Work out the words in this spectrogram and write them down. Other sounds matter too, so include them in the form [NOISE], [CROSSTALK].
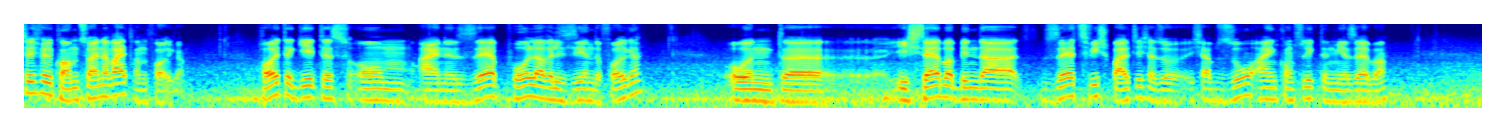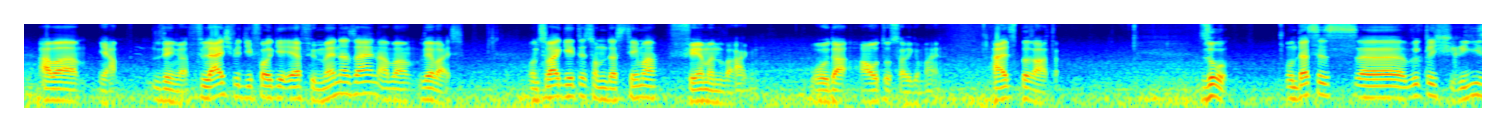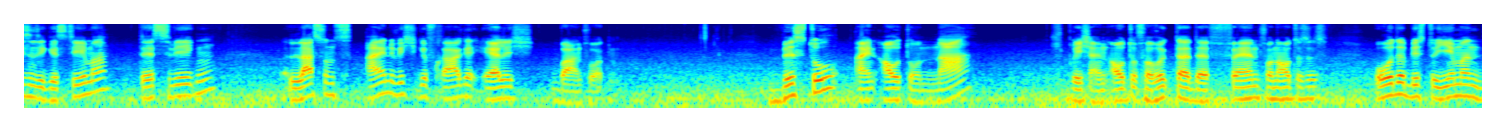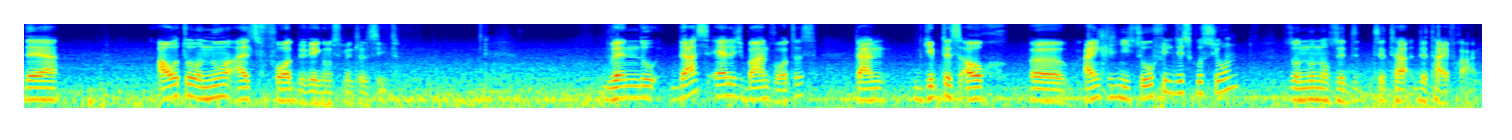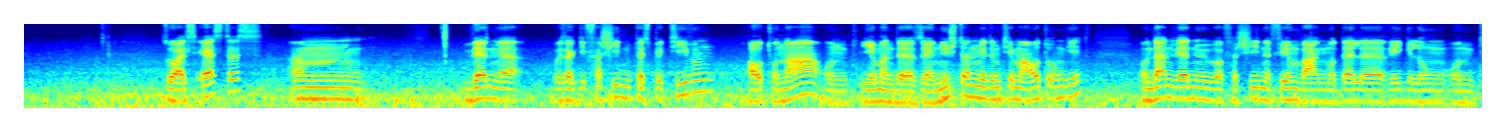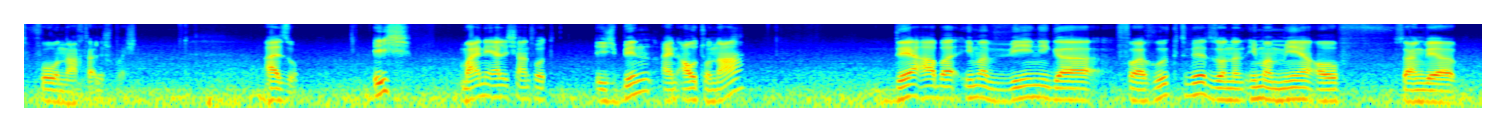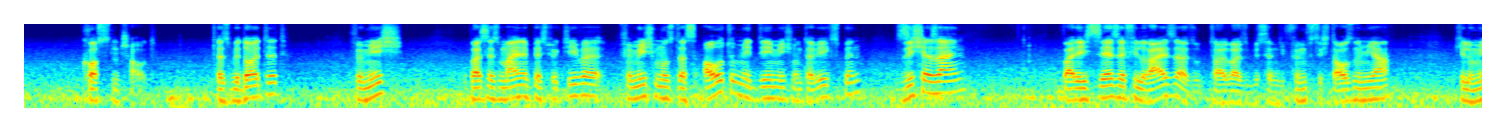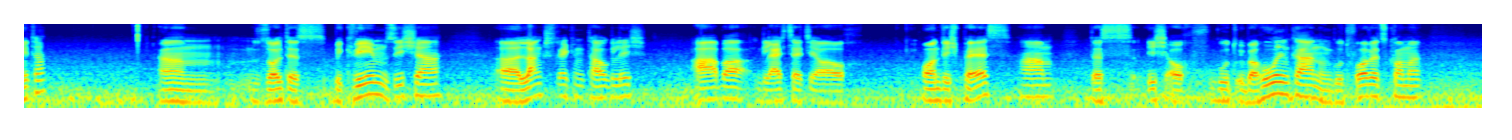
Herzlich willkommen zu einer weiteren Folge. Heute geht es um eine sehr polarisierende Folge und äh, ich selber bin da sehr zwiespaltig, also ich habe so einen Konflikt in mir selber. Aber ja, sehen wir. Vielleicht wird die Folge eher für Männer sein, aber wer weiß. Und zwar geht es um das Thema Firmenwagen oder Autos allgemein als Berater. So, und das ist äh, wirklich riesiges Thema. Deswegen lass uns eine wichtige Frage ehrlich beantworten. Bist du ein Autonah, sprich ein Autoverrückter, der Fan von Autos ist, oder bist du jemand, der Auto nur als Fortbewegungsmittel sieht? Wenn du das ehrlich beantwortest, dann gibt es auch äh, eigentlich nicht so viel Diskussion sondern nur noch Deta Detailfragen. So, als erstes ähm, werden wir, wie gesagt, die verschiedenen Perspektiven, autonah und jemand, der sehr nüchtern mit dem Thema Auto umgeht. Und dann werden wir über verschiedene Firmenwagenmodelle, Regelungen und Vor- und Nachteile sprechen. Also, ich, meine ehrliche Antwort, ich bin ein Autonah, der aber immer weniger verrückt wird, sondern immer mehr auf sagen wir, Kosten schaut. Das bedeutet für mich, was ist meine Perspektive? Für mich muss das Auto, mit dem ich unterwegs bin, sicher sein, weil ich sehr, sehr viel reise, also teilweise bis an die 50.000 im Jahr Kilometer. Ähm, sollte es bequem, sicher, äh, langstreckentauglich, aber gleichzeitig auch ordentlich PS haben, dass ich auch gut überholen kann und gut vorwärts komme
